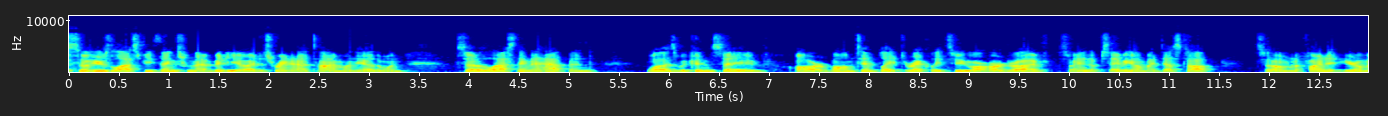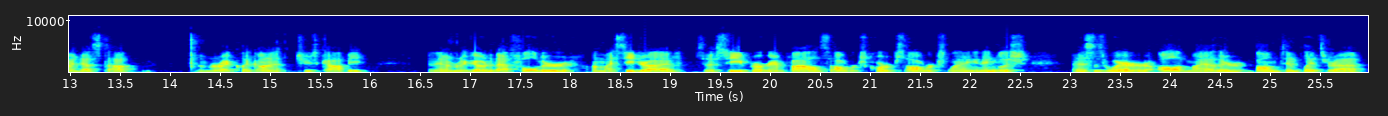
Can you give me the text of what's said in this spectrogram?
so here's the last few things from that video. I just ran out of time on the other one. So the last thing that happened was we couldn't save our BOM template directly to our hard drive, so I ended up saving on my desktop. So I'm going to find it here on my desktop. I'm to right click on it, choose copy, and then I'm going to go to that folder on my C drive. So C program files, SOLIDWORKS Corp, SOLIDWORKS Lang in English. And this is where all of my other BOM templates are at.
